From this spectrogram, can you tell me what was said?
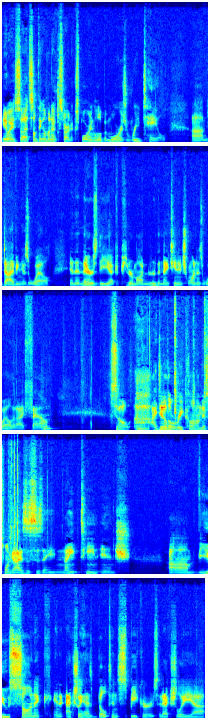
anyway, so that's something I'm going to start exploring a little bit more is retail um, diving as well. And then there's the uh, computer monitor, the 19 inch one as well that I found. So uh, I did a little recon on this one, guys. This is a 19 inch um, ViewSonic, and it actually has built-in speakers. It actually uh,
